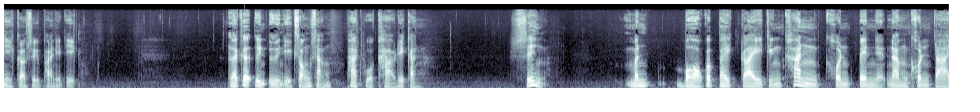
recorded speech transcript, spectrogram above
นี่ก็สื่อพาณิชย์อีก แล้วก็อื่นๆอีกสองสามพาดหัวข่าวด้วยกัน ซึ่งมันบอกว่าไปไกลถึงขั้นคนเป็นเนี่ยนำคนตาย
